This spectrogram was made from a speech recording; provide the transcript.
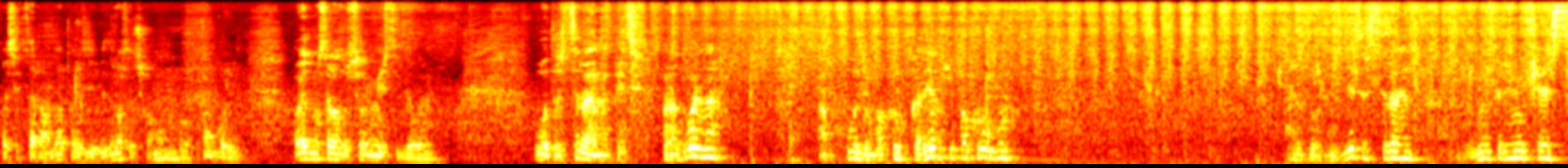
по секторам, да, по идее бедро сначала mm -hmm. было, потом голень. Поэтому сразу все вместе делаем. Вот, растираем опять продольно, обходим вокруг коленки по кругу. Продольно здесь растираем внутреннюю часть,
